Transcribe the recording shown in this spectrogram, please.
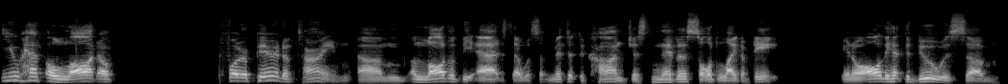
you have a lot of for a period of time, um, a lot of the ads that were submitted to Cannes just never saw the light of day. You know, all they had to do was um,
